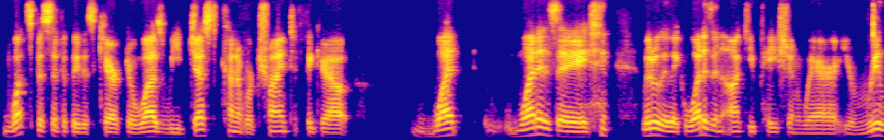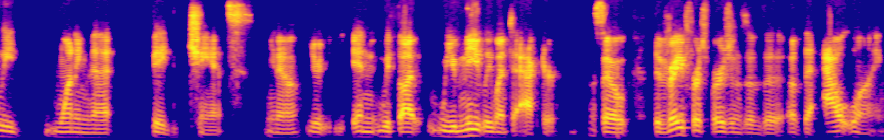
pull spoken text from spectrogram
what specifically this character was. We just kind of were trying to figure out what what is a literally like what is an occupation where you're really wanting that big chance you know? You're and we thought we immediately went to actor. So the very first versions of the of the outline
